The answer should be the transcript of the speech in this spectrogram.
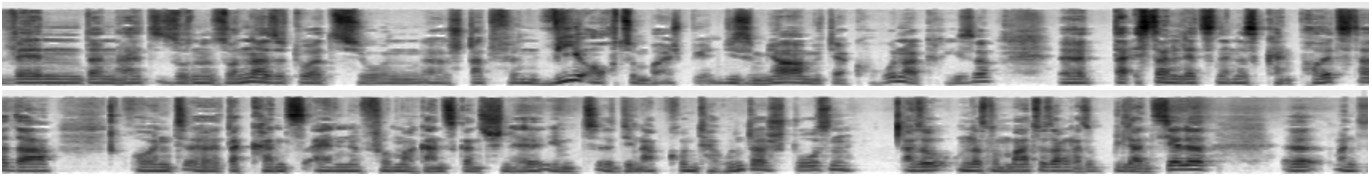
wenn dann halt so eine Sondersituation äh, stattfindet, wie auch zum Beispiel in diesem Jahr mit der Corona-Krise, äh, da ist dann letzten Endes kein Polster da und äh, da kann es eine Firma ganz, ganz schnell eben äh, den Abgrund herunterstoßen. Also um das nochmal zu sagen, also bilanzielle, äh, man,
